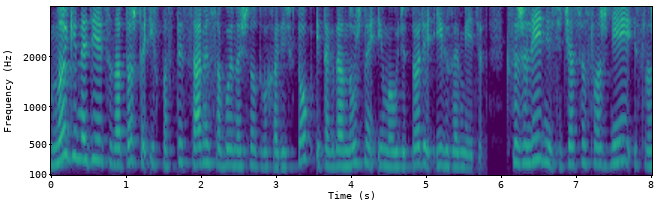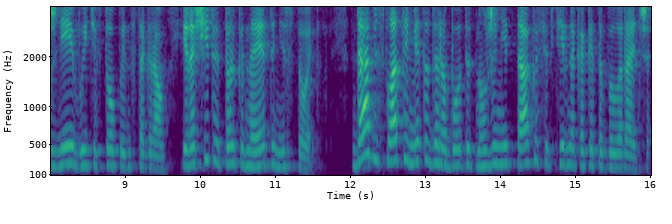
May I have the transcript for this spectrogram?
Многие надеются на то, что их посты сами собой начнут выходить в топ, и тогда нужная им аудитория их заметит. К сожалению, сейчас все сложнее и сложнее выйти в топы Инстаграм, и рассчитывать только на это не стоит. Да, бесплатные методы работают, но уже не так эффективно, как это было раньше,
